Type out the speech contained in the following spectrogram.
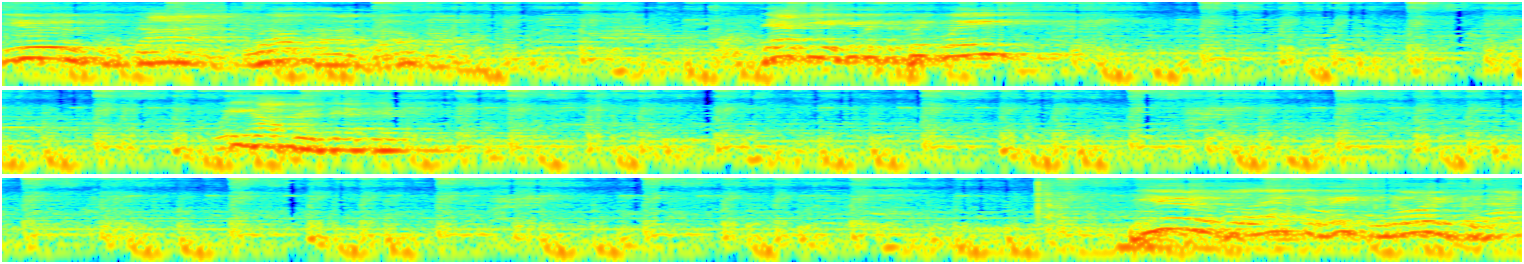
Beautiful dive. Well done, well done. Xantheia, give us a quick wave. What do you have for us? Beautiful entry. Make some noise for that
